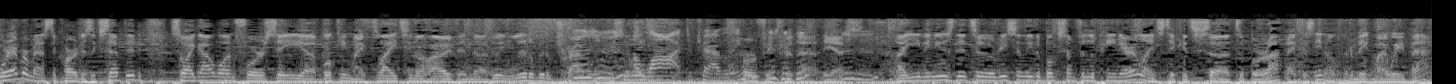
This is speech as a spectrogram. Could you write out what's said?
wherever MasterCard is accepted. So I got one for, say, uh, booking my flights. You know how I've been uh, doing a little bit of traveling Mhm. recently. A lot of traveling. Perfect for that, yes. Mhm. I even used it to recently to book some Philippine Airlines tickets uh, to Boracay because, you know, I'm going to make my way back.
